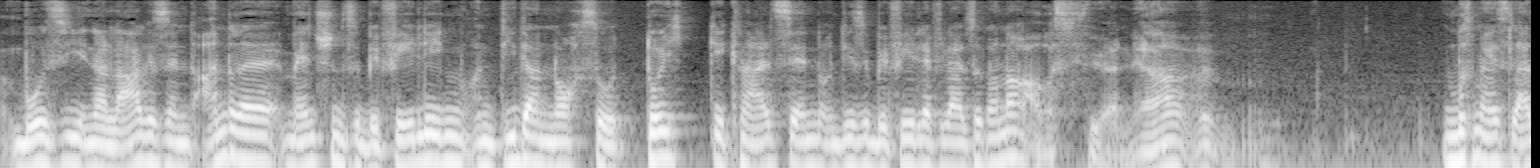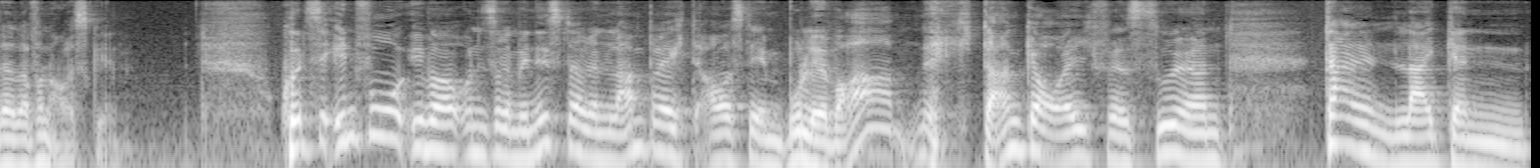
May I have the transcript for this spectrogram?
wo sie in der Lage sind, andere Menschen zu befehligen und die dann noch so durchgeknallt sind und diese Befehle vielleicht sogar noch ausführen. Ja, muss man jetzt leider davon ausgehen. Kurze Info über unsere Ministerin Lamprecht aus dem Boulevard. Ich danke euch fürs Zuhören. Teilen, liken,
